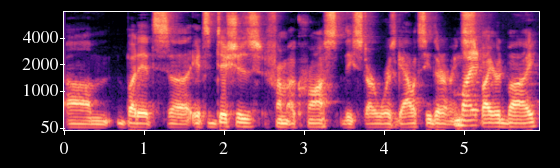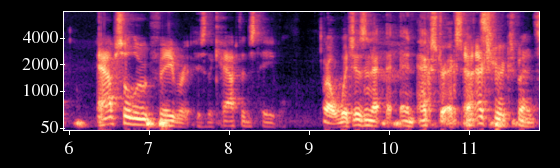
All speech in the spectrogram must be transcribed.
Um, but it's uh, it's dishes from across the Star Wars galaxy that are My- inspired by absolute favorite? Is the captain's table well, which isn't an extra expense. an extra expense?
